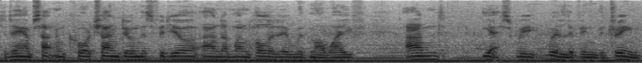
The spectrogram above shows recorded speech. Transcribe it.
Today I'm sat in Koh Chang doing this video and I'm on holiday with my wife and yes, we, we're living the dream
